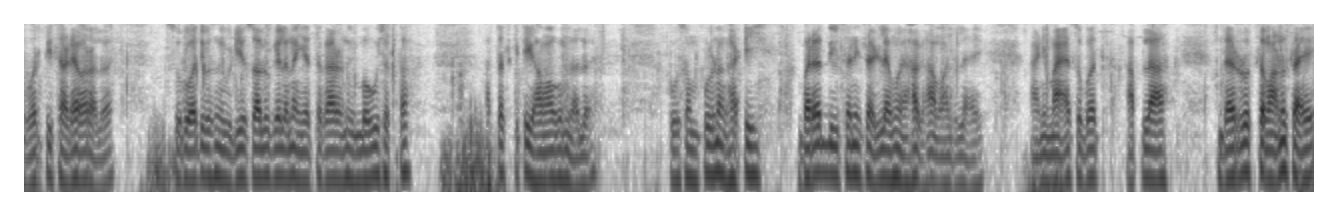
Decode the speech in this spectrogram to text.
वरती साड्यावर आलो आहे सुरुवातीपासून व्हिडिओ चालू केला नाही याचं कारण तुम्ही बघू शकता. आत्ताच किती घामाघूम झालो आहे तो संपूर्ण घाटी बऱ्याच दिवसांनी चढल्यामुळे हा घाम आलेला आहे. आणि माझ्यासोबत आपला दररोजचा माणूस आहे.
